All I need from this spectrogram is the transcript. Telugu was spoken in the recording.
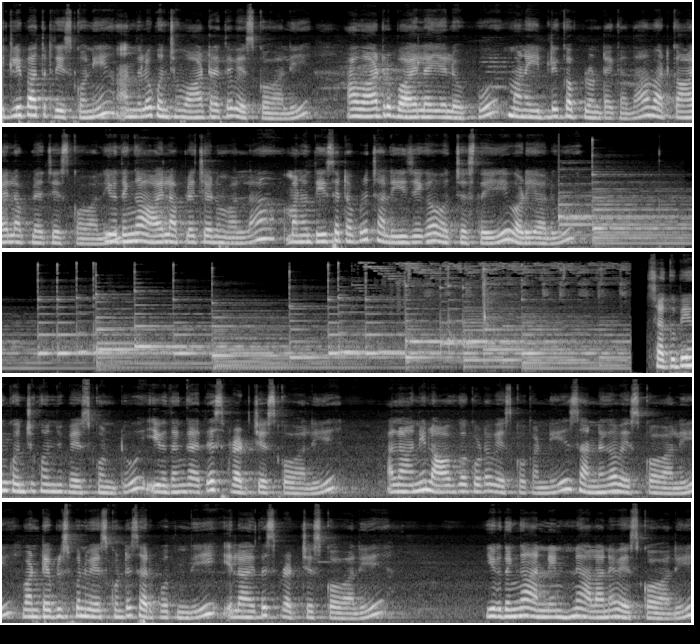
ఇడ్లీ పాత్ర తీసుకొని అందులో కొంచెం వాటర్ అయితే వేసుకోవాలి. ఆ వాటర్ బాయిల్ అయ్యేలోపు మన ఇడ్లీ కప్పులు ఉంటాయి కదా వాటికి ఆయిల్ అప్లై చేసుకోవాలి. ఈ విధంగా ఆయిల్ అప్లై చేయడం వల్ల మనం తీసేటప్పుడు చాలా ఈజీగా వచ్చేస్తాయి వడియాలు. సగ్గుబియ్యం కొంచెం కొంచెం వేసుకుంటూ ఈ విధంగా అయితే స్ప్రెడ్ చేసుకోవాలి. అలా అని లావుగా కూడా వేసుకోకండి. సన్నగా వేసుకోవాలి. వన్ టేబుల్ స్పూన్ వేసుకుంటే సరిపోతుంది. ఇలా అయితే స్ప్రెడ్ చేసుకోవాలి. ఈ విధంగా అన్నింటినీ అలానే వేసుకోవాలి.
